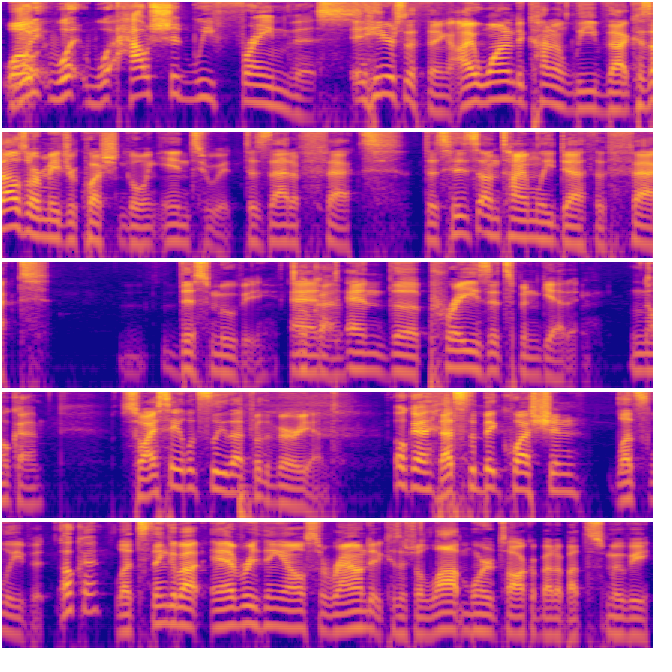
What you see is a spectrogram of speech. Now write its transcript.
Well- what, what, what? How should we frame this? here's the thing i wanted to kind of leave that because that was our major question going into it does that affect does his untimely death affect this movie and Okay. and the praise it's been getting okay. so i say let's leave that for the very end Okay. that's the big question let's leave it okay. let's think about everything else around it because there's a lot more to talk about about this movie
